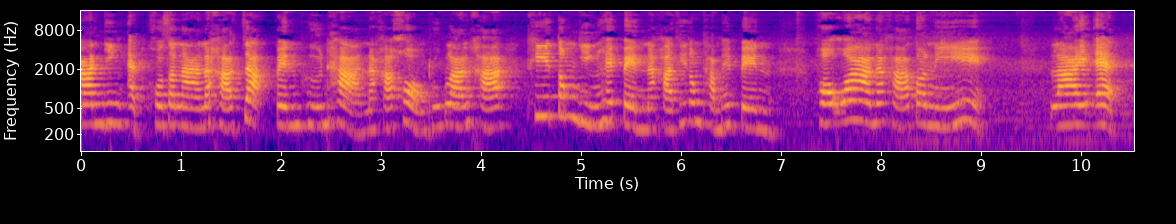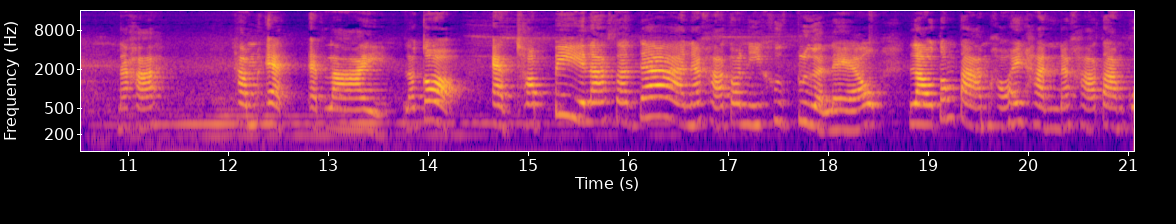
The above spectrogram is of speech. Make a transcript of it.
การยิงแอดโฆษณานะคะ จะเป็นพื้นฐานนะคะของทุกร้านค้าที่ต้องยิงให้เป็นนะคะ ที่ต้องทำให้เป็น เพราะว่านะคะตอนนี้ Line แอดนะคะทำแอดแอดไลน์แล้วก็แอดช้อปปี้ลาซาด้านะคะ ตอนนี้คือเกลื่อนแล้ว เราต้องตามเขาให้ทันนะคะ ตามก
